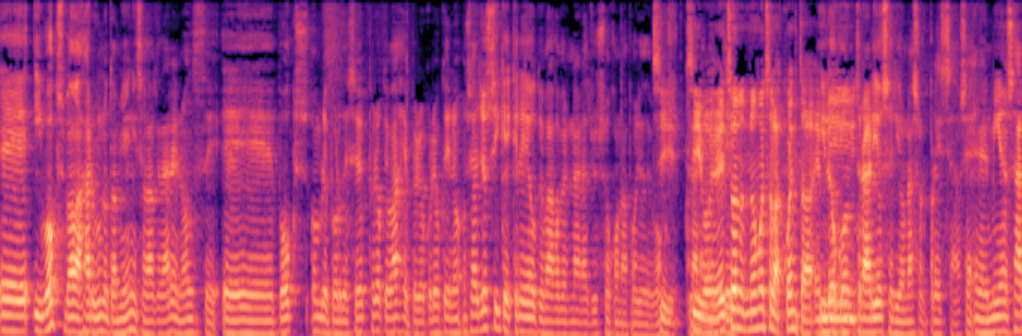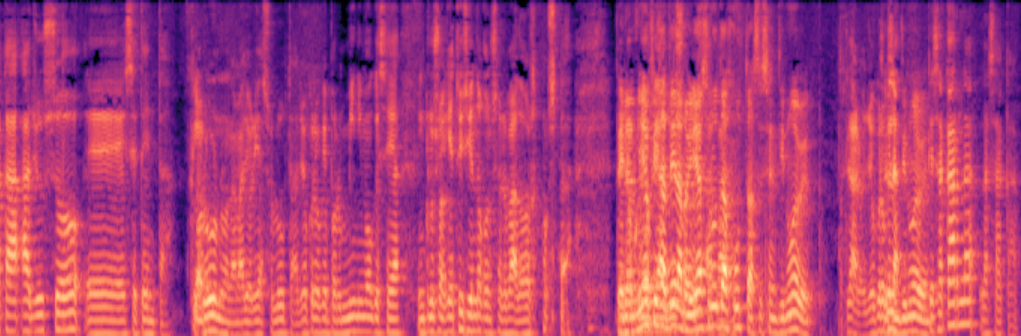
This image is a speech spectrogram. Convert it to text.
Eh, y Vox va a bajar uno también y se va a quedar en 11. Eh, Vox, hombre, por deseo espero que baje, pero creo que no. O sea, yo sí que creo que va a gobernar Ayuso con apoyo de Vox. Sí, sí, porque de hecho no hemos hecho las cuentas. En Y lo contrario sería una sorpresa. O sea, en el mío saca Ayuso eh, 70. Claro. Por uno, la mayoría absoluta. Yo creo que por mínimo que sea, incluso aquí estoy siendo conservador, o sea. Pero el mío, fíjate, la mayoría absoluta justa, 69. Claro, yo creo 69. que, la- que sacarla, la saca.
